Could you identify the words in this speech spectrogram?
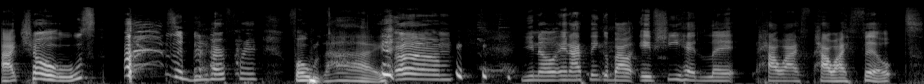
I chose to be her friend for life. Um, you know, and I think about if she had let how I how I felt,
